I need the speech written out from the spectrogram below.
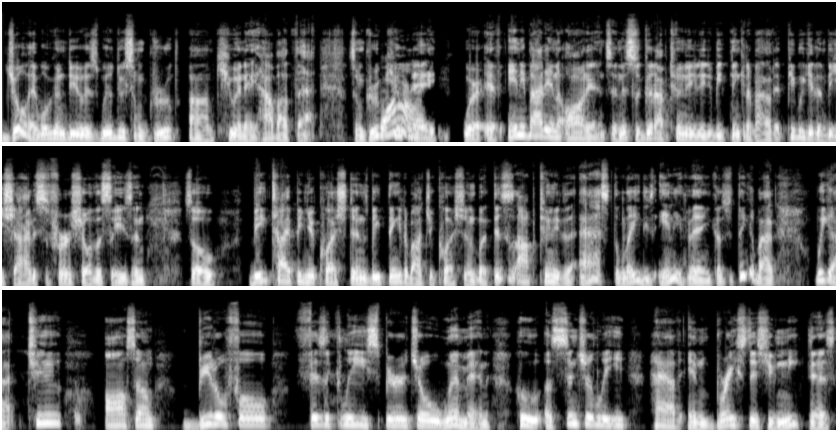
Joy, what we're going to do is we'll do some group um, Q and A. How about that? Some group yeah. Q and A where if anybody in the audience, and this is a good opportunity to be thinking about it. People get to be shy. This is the first show of the season, so be typing your questions, be thinking about your questions. But this is opportunity to ask the ladies anything because you think about it. We got two awesome, beautiful, physically spiritual women who essentially have embraced this uniqueness.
